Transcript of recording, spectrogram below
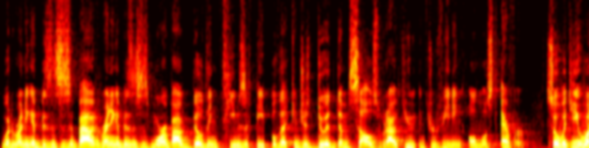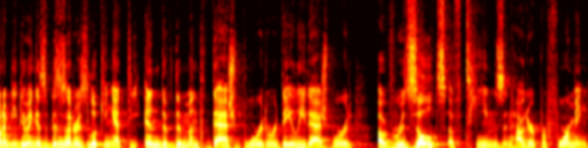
what running a business is about. Running a business is more about building teams of people that can just do it themselves without you intervening almost ever. So, what you want to be doing as a business owner is looking at the end of the month dashboard or daily dashboard of results of teams and how they're performing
